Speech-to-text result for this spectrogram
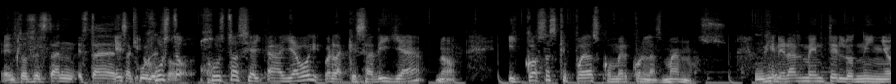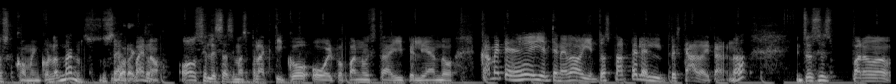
Entonces están, está, Es está cool eso. justo, justo hacia allá voy, la quesadilla, ¿no? Y cosas que puedas comer con las manos. Generalmente los niños comen con las manos. O sea, Correcto. bueno, o se les hace más práctico, o el papá no está ahí peleando, cámete y el tenedor, y entonces pártele el pescado y tal, ¿no? Entonces, para,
